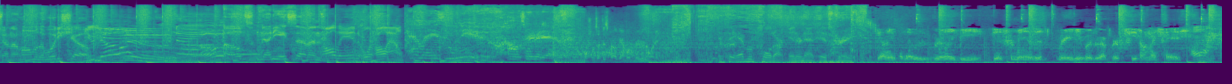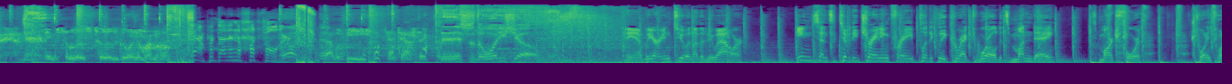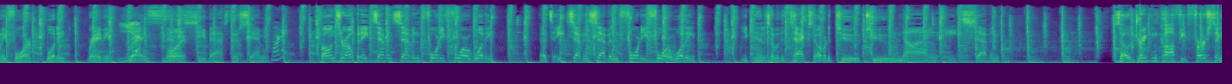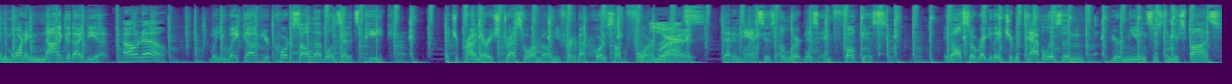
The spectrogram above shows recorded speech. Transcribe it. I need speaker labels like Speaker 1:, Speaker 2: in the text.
Speaker 1: Rich on the home of the Woody Show.
Speaker 2: You know?
Speaker 1: Alt 98.7.
Speaker 2: All in or all out?
Speaker 3: LA's new alternative.
Speaker 2: If they ever pulled our internet history,
Speaker 4: The only thing that would really be good for me is if Brady would rub her feet on my face.
Speaker 1: OnlyFans.
Speaker 4: Maybe some of those toes go into my mouth.
Speaker 3: Yeah, put that in the foot folder.
Speaker 4: That would be fantastic.
Speaker 1: This is the Woody Show.
Speaker 2: and we are into another new hour. Insensitivity training for a politically correct world. It's Monday. It's March 4th, 2024. Woody, Ravy,
Speaker 5: Yes.
Speaker 2: Ray, Menace, Seabass. There's Sammy.
Speaker 5: Morning.
Speaker 2: Phones are open 877 44 Woody. That's 877 44 Woody. You can hit us up with a text over to 22987. So, drinking coffee first thing in the morning, not a good idea.
Speaker 6: Oh no.
Speaker 2: When you wake up, your cortisol level is at its peak. That's your primary stress hormone. You've heard about cortisol before.
Speaker 5: Yes.
Speaker 2: That enhances alertness and focus. It also regulates your metabolism, your immune system response.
